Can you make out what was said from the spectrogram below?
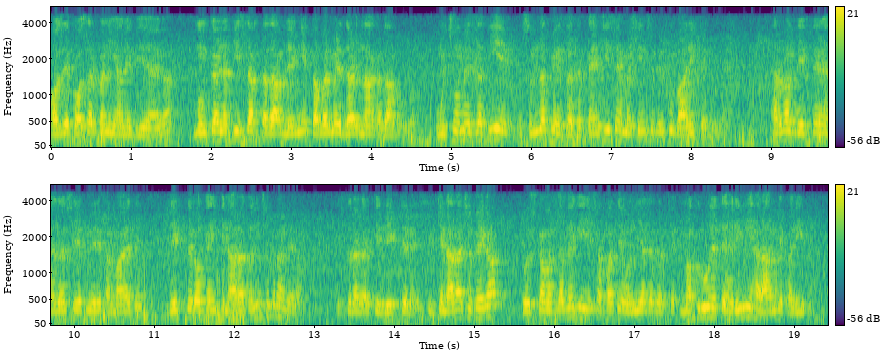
حوض کوثر پر نہیں آنے دیا جائے گا۔ ممکن نتی سخت عذاب لیں گے۔ قبر میں درد ناک عذاب ہوگا۔ اونچوں میں عزت نہیں ہے، سنت میں عزت ہے۔ کینچی سے، مشین سے بالکل باریک کر لوں گا ہر وقت دیکھتے ہیں، حضرت شیخ میرے فرمائے تھے، دیکھتے رہو کہیں کنارہ تو نہیں چھپ رہا میرا۔ اس طرح کر کے دیکھتے رہیں کہ کنارہ چھپے گا تو اس کا مطلب ہے کہ یہ شفت اولیا کا مکرو ہے تحریمی حرام کے قریب ہے۔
